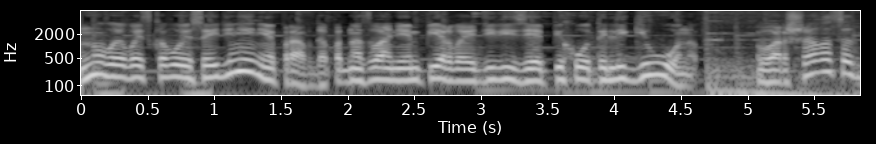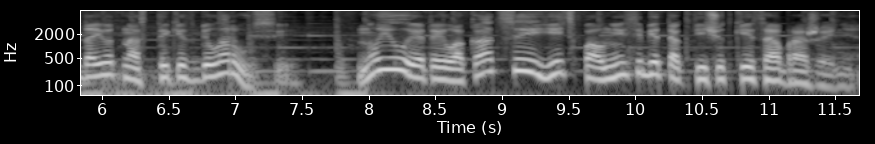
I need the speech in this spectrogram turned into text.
Новое войсковое соединение, правда, под названием «Первая дивизия пехоты легионов» Варшава создает на стыке с Белоруссией. Но и у этой локации есть вполне себе тактические соображения.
